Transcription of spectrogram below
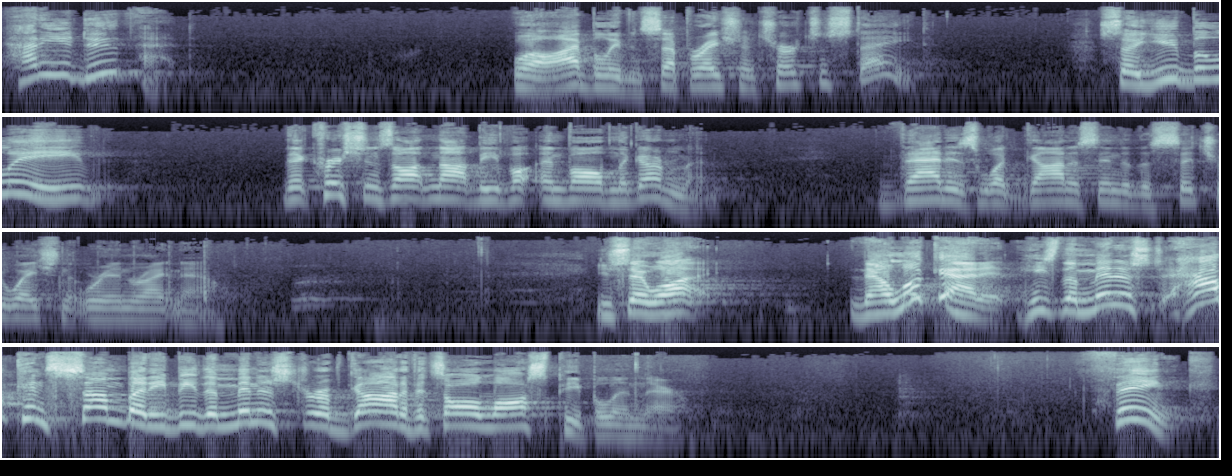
How do you do that? Well, I believe in separation of church and state. So you believe that Christians ought not be involved in the government. That is what got us into the situation that we're in right now. You say, well, now look at it. He's the minister. How can somebody be the minister of God if it's all lost people in there? Think.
